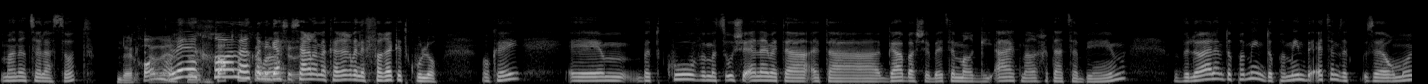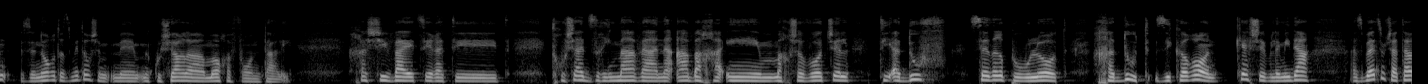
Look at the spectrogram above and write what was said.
מה נרצה לעשות? לאכול לאכול, אנחנו. ניגש ישר למקרר ונפרק את כולו, אוקיי? הם בדקו ומצאו שאין להם את, ה, את ה GABA שבעצם מרגיעה את מערכת העצבים, ולא היה להם דופמין. דופמין בעצם זה, זה הורמון, זה נוירוטרנסמיטר שמקושר למוח הפרונטלי. חשיבה יצירתית, תחושת זרימה והנאה בחיים, מחשבות של תעדוף סדר פעולות, חדות, זיכרון, קשב, למידה. אז בעצם כשאתה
